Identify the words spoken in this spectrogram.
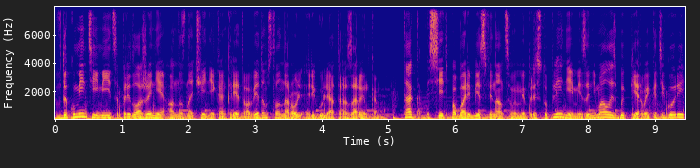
В документе имеется предложение о назначении конкретного ведомства на роль регулятора за рынком. Так, сеть по борьбе с финансовыми преступлениями занималась бы первой категорией,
